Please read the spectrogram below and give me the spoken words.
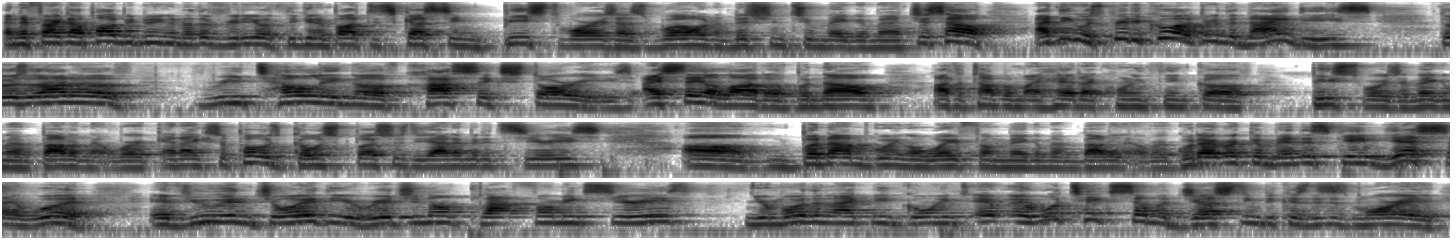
And in fact, I'll probably be doing another video thinking about discussing Beast Wars as well, in addition to Mega Man. Just how I think it was pretty cool out during the 90s. There was a lot of retelling of classic stories. I say a lot of, but now at the top of my head, I can only think of Beast Wars and Mega Man Battle Network, and I suppose Ghostbusters, the animated series. Um, but now I'm going away from Mega Man Battle Network. Would I recommend this game? Yes, I would. If you enjoy the original platforming series, you're more than likely going to. It, it would take some adjusting because this is more a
